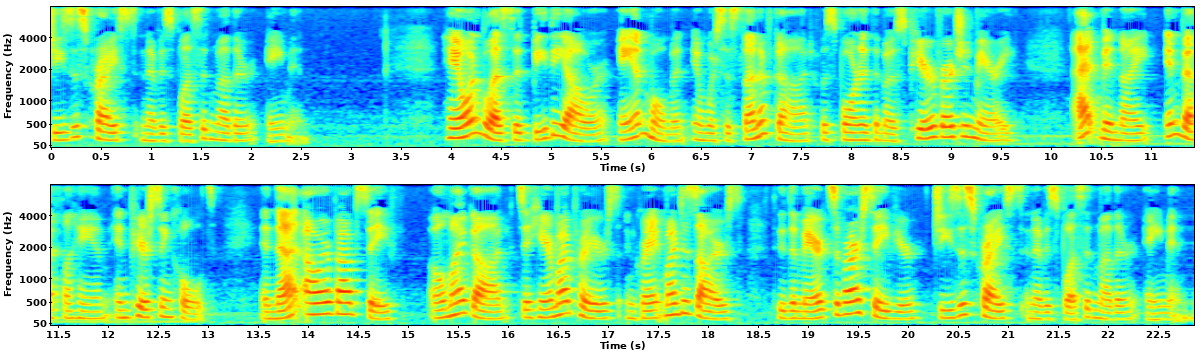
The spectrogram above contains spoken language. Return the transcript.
Jesus Christ, and of his blessed Mother. Amen. Hail and blessed be the hour and moment in which the Son of God was born of the most pure Virgin Mary, at midnight in Bethlehem in piercing cold. In that hour vouchsafe, O my God, to hear my prayers and grant my desires through the merits of our Savior, Jesus Christ, and of his blessed Mother. Amen.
